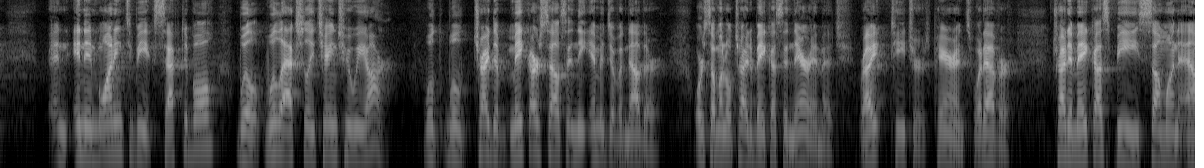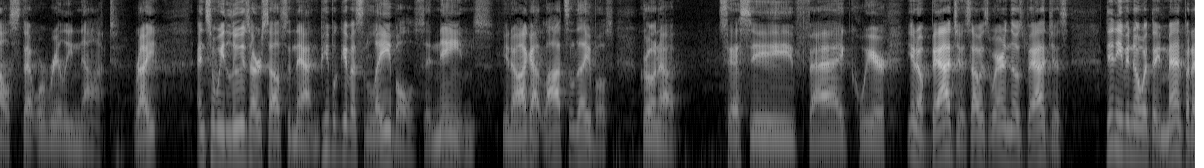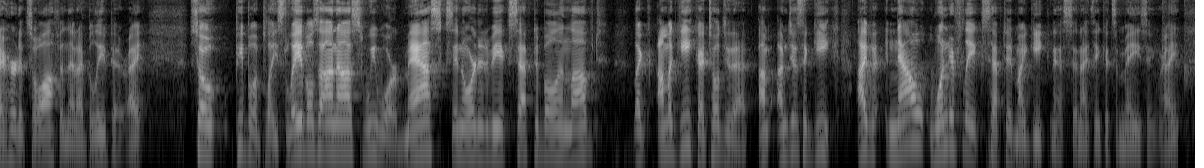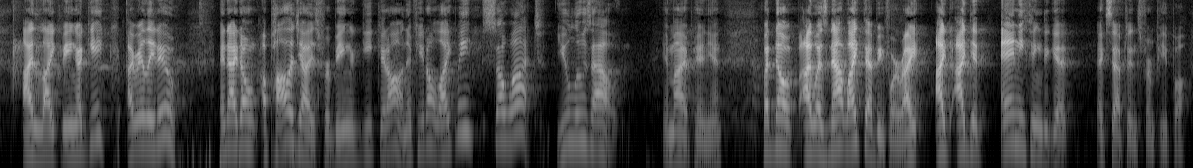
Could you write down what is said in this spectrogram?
And, and in wanting to be acceptable, we'll, we'll actually change who we are. We'll, we'll try to make ourselves in the image of another, or someone will try to make us in their image, right? Teachers, parents, whatever. Try to make us be someone else that we're really not, right? And so we lose ourselves in that. And people give us labels and names. You know, I got lots of labels growing up sissy, fag, queer, you know, badges. I was wearing those badges. Didn't even know what they meant, but I heard it so often that I believed it, right? So people have placed labels on us. We wore masks in order to be acceptable and loved. Like, I'm a geek. I told you that. I'm, I'm just a geek. I've now wonderfully accepted my geekness, and I think it's amazing, right? I like being a geek. I really do. And I don't apologize for being a geek at all. And if you don't like me, so what? You lose out, in my opinion. But no, I was not like that before, right? I, I did anything to get acceptance from people.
